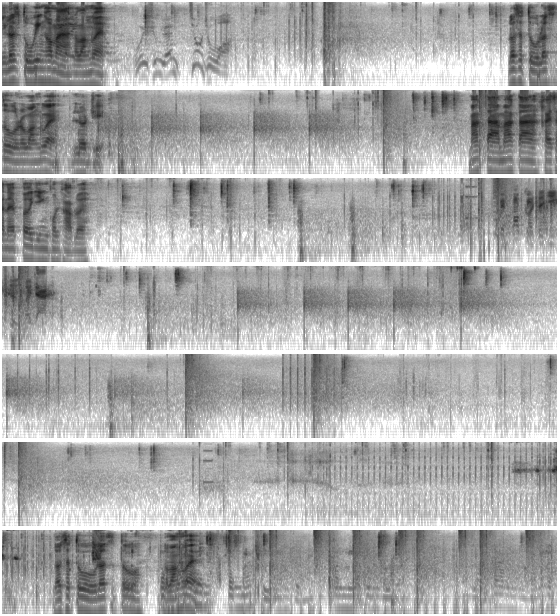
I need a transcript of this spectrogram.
มีรถสตูวิ่งเข้ามาระวังด้วยรถสตูรถสตูระวังด้วยโลจิมาร์กตามาร์กตา ใครสไนเปอร์ยิงคนขับเลย รถสตูรถสตูระวังด้วยตรงมาร์คสีแดงผมมันมีคนกำลังหลังสร้างอะไรไม่ใช่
